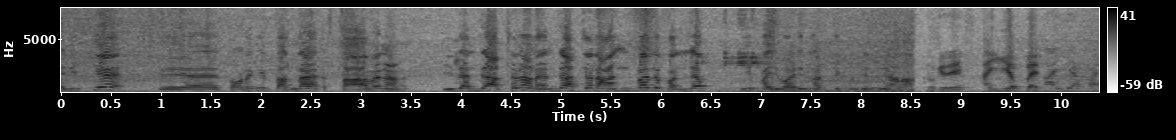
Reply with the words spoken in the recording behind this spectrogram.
എനിക്ക് തുടങ്ങി തന്ന സ്ഥാപനമാണ് ഇതെന്റെ അച്ഛനാണ്. എന്റെ അച്ഛൻ അൻപത് കൊല്ലം ഈ പരിപാടി നോക്കിയതേ അയ്യപ്പൻ. അയ്യപ്പൻ.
